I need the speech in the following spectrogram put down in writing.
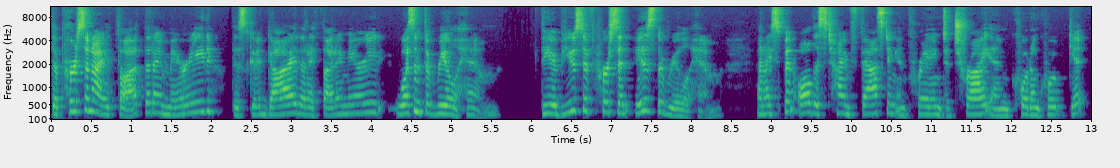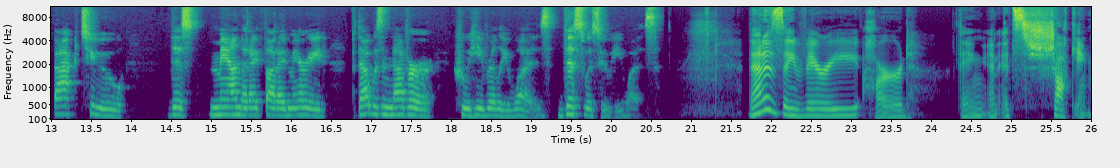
the person I thought that I married, this good guy that I thought I married, wasn't the real him. The abusive person is the real him. And I spent all this time fasting and praying to try and quote unquote get back to this man that I thought I married. But that was never who he really was. This was who he was. That is a very hard thing. And it's shocking,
